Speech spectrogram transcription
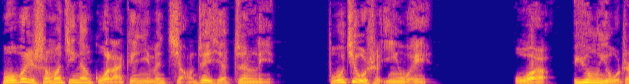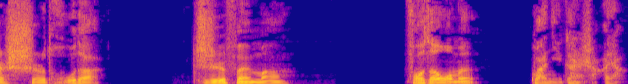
我为什么今天过来给你们讲这些真理？不就是因为我拥有着使徒的职分吗？”否则我们管你干啥呀？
